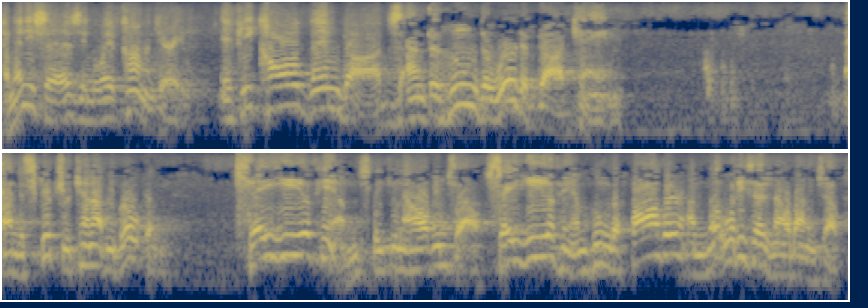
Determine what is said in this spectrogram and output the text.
And then he says, in the way of commentary, if he called them gods unto whom the word of God came, and the scripture cannot be broken, say ye of him, speaking now of himself, say ye of him whom the Father, and note what he says now about himself,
